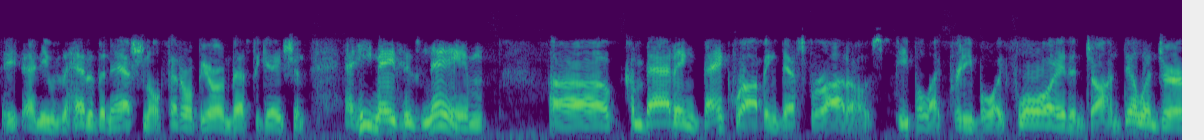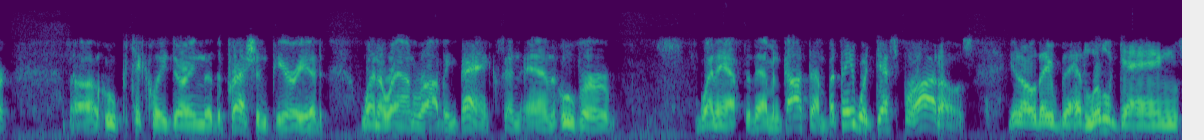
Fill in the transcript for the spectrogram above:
And he was the head of the National Federal Bureau of Investigation. And he made his name uh, combating bank robbing desperados, people like Pretty Boy Floyd and John Dillinger, uh, who particularly during the Depression period went around robbing banks. And, and Hoover went after them and got them. But they were desperados. You know, they, they had little gangs.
